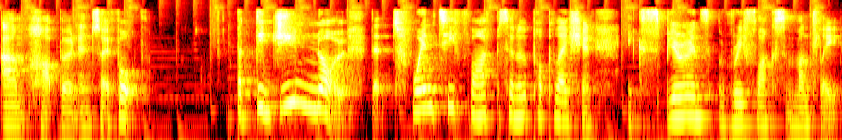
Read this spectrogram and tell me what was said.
um, heartburn and so forth. But did you know that 25% of the population experience reflux monthly?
